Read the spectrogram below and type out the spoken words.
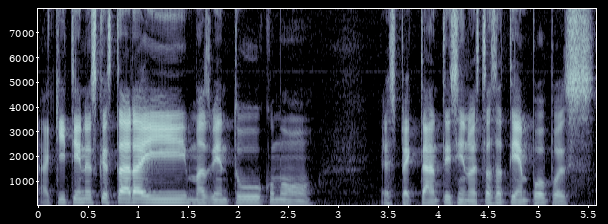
aquí tienes que estar ahí más bien tú como expectante y si no estás a tiempo, pues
